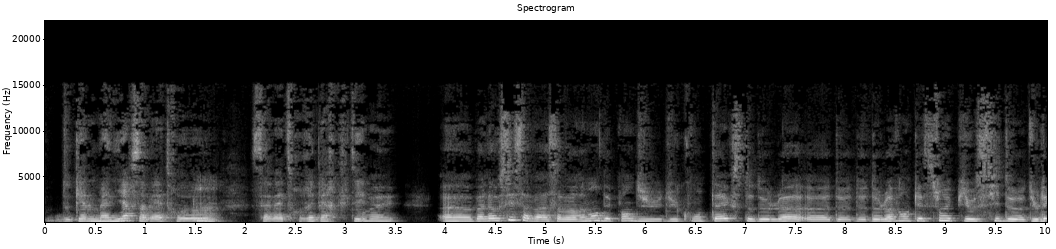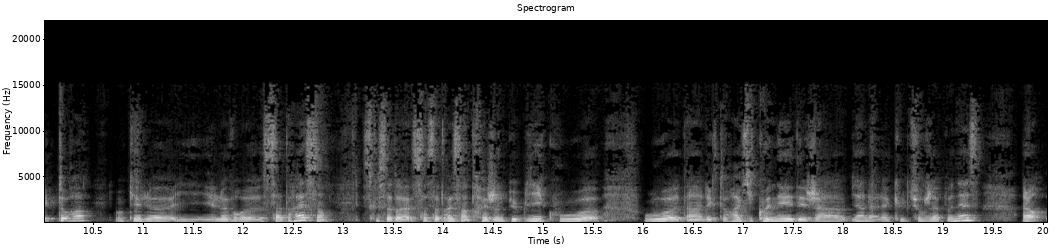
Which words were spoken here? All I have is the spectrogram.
de quelle manière ça va être, mm. ça va être répercuté? Euh, bah là aussi, ça va, ça va vraiment dépendre du, du contexte de l'œuvre euh, de, de, en question et puis aussi de, du lectorat auquel euh, l'œuvre s'adresse. Est-ce que ça, ça s'adresse à un très jeune public ou euh, ou un lectorat qui connaît déjà bien la, la culture japonaise? Alors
